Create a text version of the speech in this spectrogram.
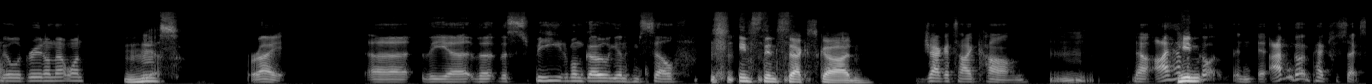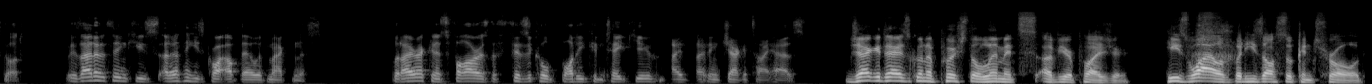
we all agreed on that one. Mhm. Yes. Right. Uh, the uh, the the speed Mongolian himself, Instant sex god. Jaghatai Khan. Mm. Now I haven't He- got I haven't got him pegged for sex god because I don't think he's I don't think he's quite up there with Magnus. But I reckon as far as the physical body can take you, I, I think Jaghatai has. Jaghatai is going to push the limits of your pleasure. He's wild, but he's also controlled.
